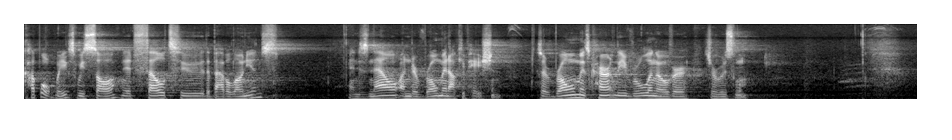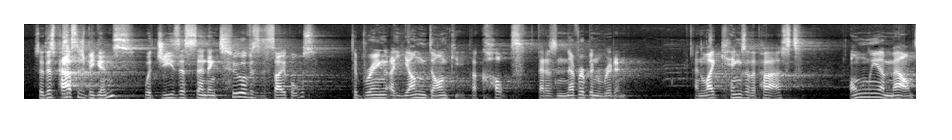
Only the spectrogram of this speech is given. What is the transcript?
couple of weeks we saw it fell to the Babylonians and is now under Roman occupation. So Rome is currently ruling over Jerusalem. So this passage begins with Jesus sending two of his disciples to bring a young donkey, a colt that has never been ridden. And like kings of the past, only a mount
